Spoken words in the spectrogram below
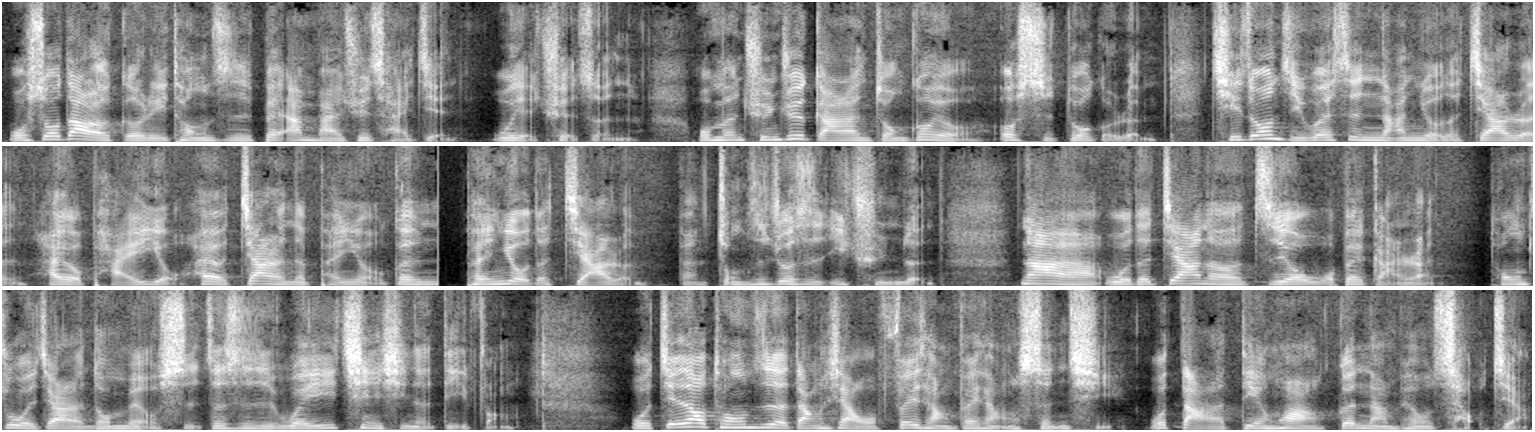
我收到了隔离通知，被安排去采检，我也确诊了。我们群聚感染总共有二十多个人，其中几位是男友的家人，还有牌友，还有家人的朋友跟朋友的家人，反正总之就是一群人。那我的家呢，只有我被感染，同住的家人都没有事，这是唯一庆幸的地方。我接到通知的当下，我非常非常的生气，我打了电话跟男朋友吵架，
